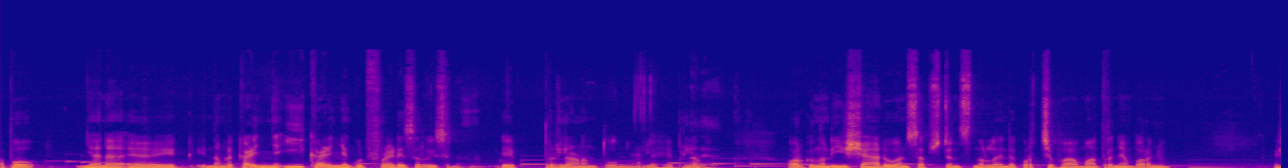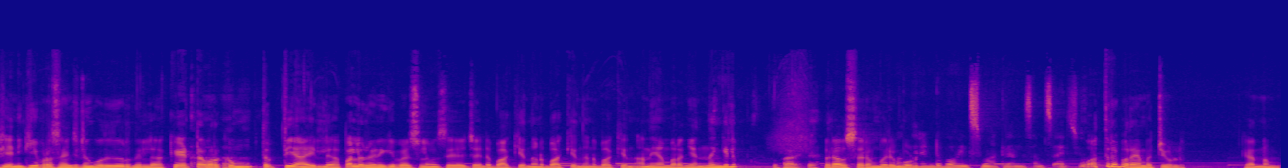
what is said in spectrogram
അപ്പോൾ ഞാൻ നമ്മുടെ കഴിഞ്ഞ ഈ കഴിഞ്ഞ ഗുഡ് ഫ്രൈഡേ സർവീസിന് ഏപ്രിലാണെന്ന് തോന്നുന്നു അല്ലേ? ഏപ്രിലാണ്. ഓർക്കുന്നുണ്ട് ഈ ഷാഡോ ആൻഡ് സബ്സ്റ്റൻസ് എന്നുള്ളതിന്റെ കുറച്ച് ഭാഗം മാത്രം ഞാൻ പറഞ്ഞു. പക്ഷെ എനിക്ക് പ്രസംഗിച്ചിട്ടും കൊതി തീർന്നില്ല. കേട്ടവർക്കും തൃപ്തിയായില്ല. പലരും എനിക്ക് പേഴ്സണൽ മെസ്സേജ് അയച്ചു. അതിന്റെ ബാക്കി എന്നാണ് ബാക്കി എന്നാണ് ബാക്കി എന്ന് അന്ന് ഞാൻ പറഞ്ഞു എന്നെങ്കിലും ഒരവസരം വരുമ്പോൾ. രണ്ട് പോയിന്റ്സ് മാത്രമേ സംസാരിച്ചു. അത്രേ പറയാൻ പറ്റുള്ളൂ. കാരണം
